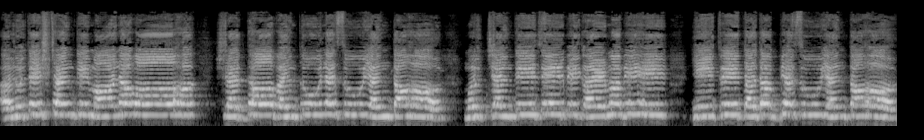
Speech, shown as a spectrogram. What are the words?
अनुतिष्ठन्ति मानवाः। श्रद्धावन्तो न सूयन्तः। मुच्यन्ते चेऽपि कर्मभिः। ये त्वे तदभ्यसूयन्तः।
